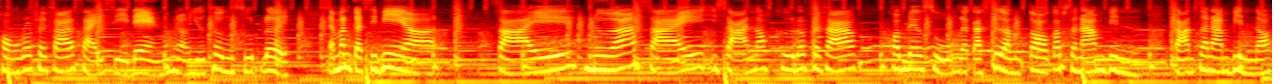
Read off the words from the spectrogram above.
ของรถไฟฟ้าสายสีแดงนะพี่น้องอยู่เทิงสุดเลย แล้วมันก็สิมีสายเหนือสายอีสานเนาะคือรถไฟฟ้าความเร็วสูง แล้วก็เสื่อมต่อกับสนามบินสามสนามบินเนาะ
